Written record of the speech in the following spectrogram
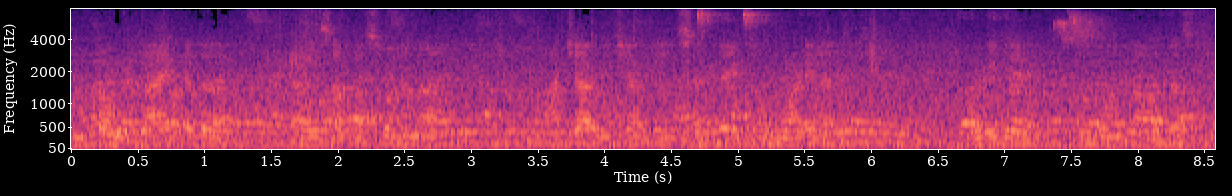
ಅಂಥ ಒಂದು ಕಾಯಕದ ಕೆಲಸ ಬಸವಣ್ಣನ ಆಚಾರ ವಿಚಾರದಲ್ಲಿ ಶ್ರದ್ಧೆ ಇಟ್ಟು ಮಾಡಿದ್ದಾರೆ. ಅವರಿಗೆ ಭಗವಂತ ಆದಷ್ಟು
